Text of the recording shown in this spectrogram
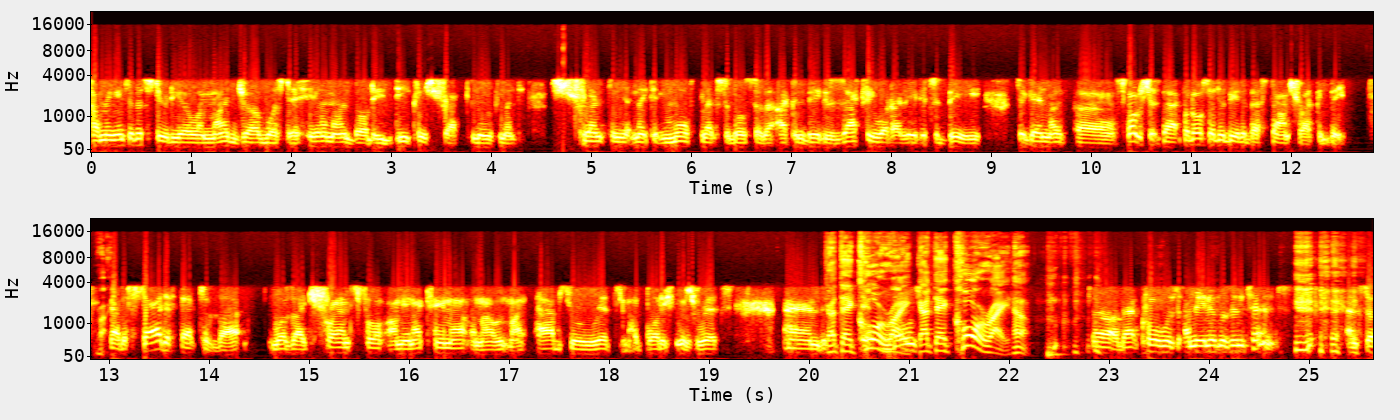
coming into the studio, and my job was to heal my body, deconstruct movement, strengthen it, make it more flexible so that I can be exactly what I needed to be to gain my uh, scholarship back, but also to be the best dancer I could be. Right. Now, the side effect of that was I transformed. I mean, I came out and I, my abs were ripped, my body was ripped, and got that core right. Got that core right, huh? uh, that core was. I mean, it was intense, and so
